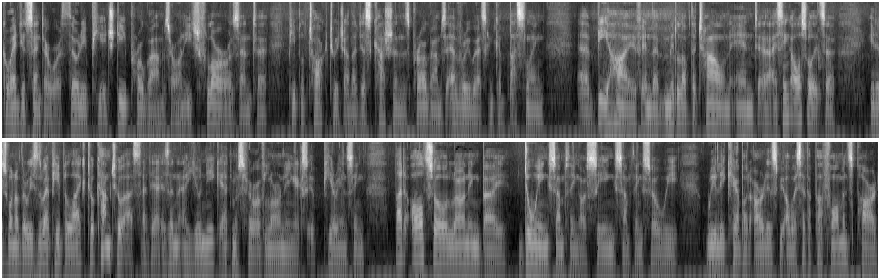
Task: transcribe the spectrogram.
graduate center where 30 PhD programs are on each floors, and uh, people talk to each other, discussions, programs everywhere. It's like a bustling uh, beehive in the middle of the town, and uh, I think also it's a it is one of the reasons why people like to come to us, that there is an, a unique atmosphere of learning, experiencing, but also learning by doing something or seeing something. So we really care about artists. We always have a performance part,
